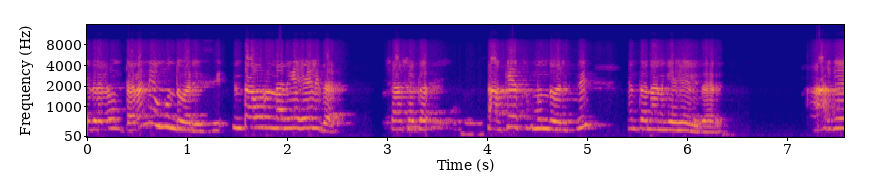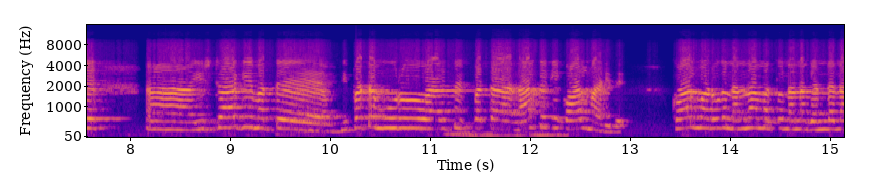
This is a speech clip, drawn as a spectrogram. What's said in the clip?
ಇದ್ರಲ್ಲಿ ಉಂಟಲ್ಲ, ನೀವು ಮುಂದುವರಿಸಿ ಅಂತ ಅವರು ನನಗೆ ಹೇಳಿದ್ದಾರೆ. ಶಾಸಕ ಕೇಸ್ ಮುಂದುವರಿಸಿ ಅಂತ ನನಗೆ ಹೇಳಿದ್ದಾರೆ. ಹಾಗೆ, ಆ ಇಷ್ಟಾಗಿ ಮತ್ತೆ ಇಪ್ಪತ್ತ ಮೂರು ಆಯ್ತು ಇಪ್ಪತ್ತ ನಾಲ್ಕಕ್ಕೆ ಕಾಲ್ ಮಾಡಿದೆ. ಕಾಲ್ ಮಾಡುವಾಗ ನನ್ನ ಮತ್ತು ನನ್ನ ಗಂಡನ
